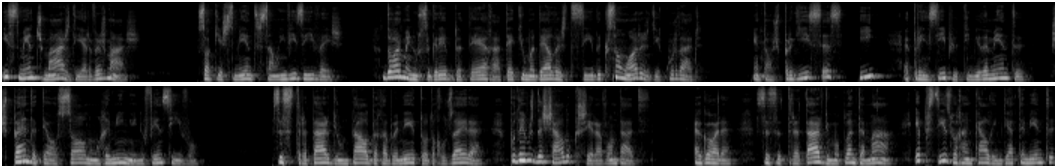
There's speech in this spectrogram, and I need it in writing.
e sementes más de ervas más. Só que as sementes são invisíveis. Dormem no segredo da terra até que uma delas decide que são horas de acordar. Então espreguiça-se e, a princípio timidamente, expande até ao sol num raminho inofensivo. Se se tratar de um tal de rabanete ou de roseira, podemos deixá-lo crescer à vontade. Agora, se se tratar de uma planta má, é preciso arrancá-la imediatamente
